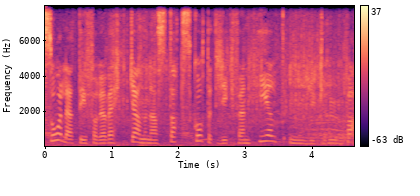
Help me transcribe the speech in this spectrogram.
Så lät det i förra veckan när startskottet gick för en helt ny gruva.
